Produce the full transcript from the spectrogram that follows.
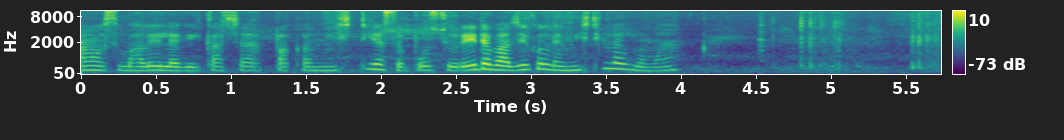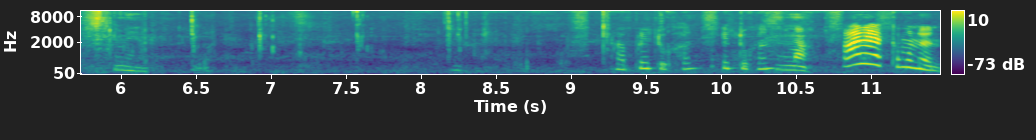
আমার ভালোই লাগে, কাঁচা পাকা মিষ্টি আছে প্রচুর। এটা ভাজি করলে মিষ্টি লাগবে মা? আপনি একটু খান একটু খান। না। আরে কেমন নেন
